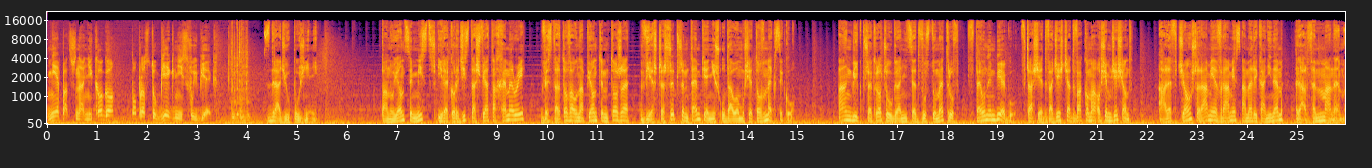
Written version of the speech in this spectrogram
Nie patrz na nikogo, po prostu biegnij swój bieg. Zdradził później. Panujący mistrz i rekordzista świata Hemery wystartował na piątym torze w jeszcze szybszym tempie niż udało mu się to w Meksyku. Anglik przekroczył granicę 200 metrów w pełnym biegu w czasie 22,80, ale wciąż ramię w ramię z Amerykaninem Ralphem Mannem.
